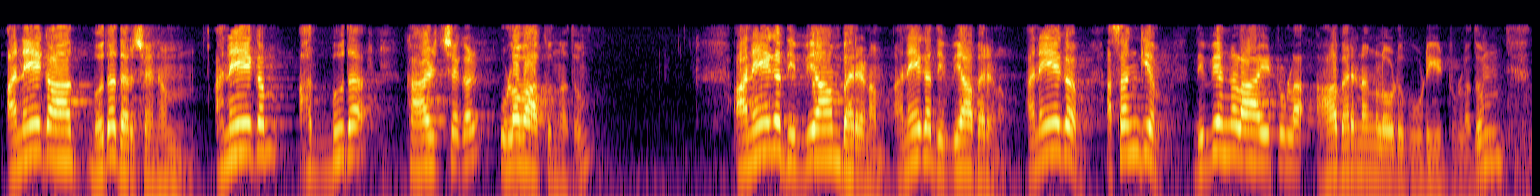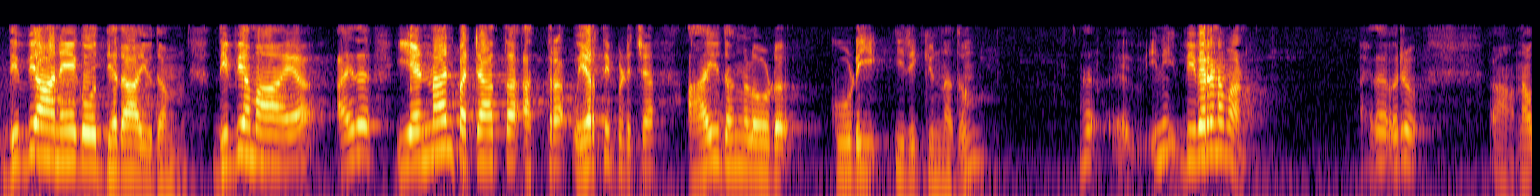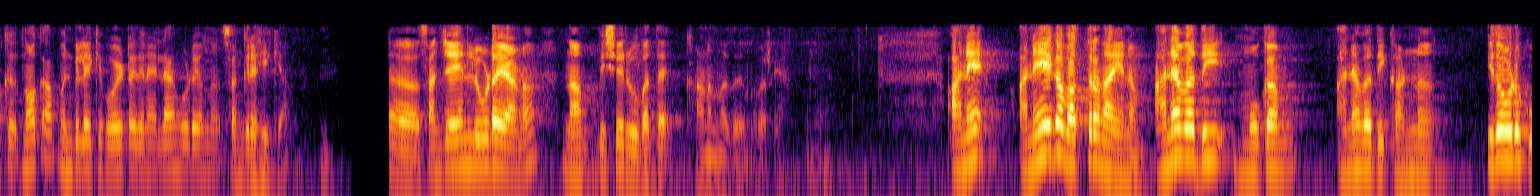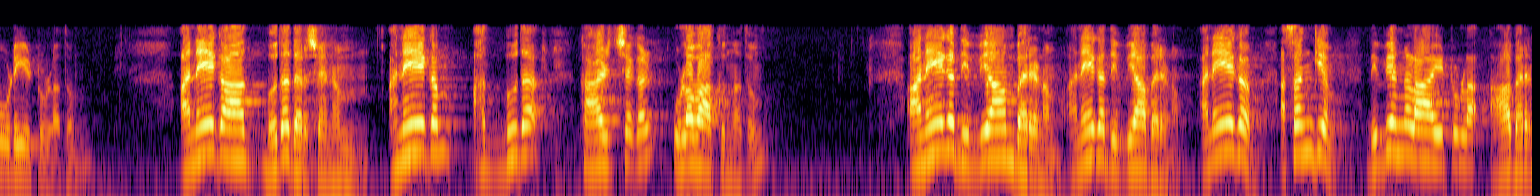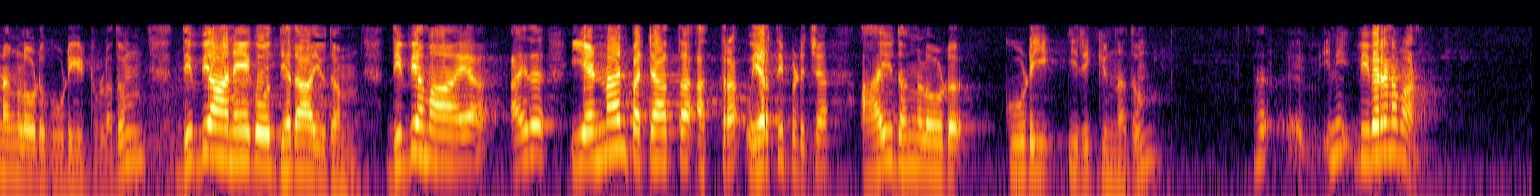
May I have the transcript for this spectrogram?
അനേകാത്ഭുത ദർശനം അനേകം അത്ഭുത കാഴ്ചകൾ ഉളവാക്കുന്നതും. അനേക ദിവ്യാംഭരണം അനേക ദിവ്യാഭരണം അനേകം അസംഖ്യം ദിവ്യങ്ങളായിട്ടുള്ള ആഭരണങ്ങളോട് കൂടിയിട്ടുള്ളതും. ദിവ്യാനേകോദ്യതായുധം ദിവ്യമായ അതായത് എണ്ണാൻ പറ്റാത്ത അത്ര ഉയർത്തിപ്പിടിച്ച ആയുധങ്ങളോട് കൂടി ഇരിക്കുന്നതും ഇനി വിവരണമാണ്. അതായത് ഒരു നമുക്ക് നോക്കാം മുൻപിലേക്ക് പോയിട്ട് ഇതിനെല്ലാം കൂടെ ഒന്ന് സംഗ്രഹിക്കാം. സഞ്ജയനിലൂടെയാണ് നാം വിശ്വരൂപത്തെ കാണുന്നത് എന്ന് പറയാം. അനേ അനേക വക്രനയനം അനവധി മുഖം അനവധി കണ്ണ് ഇതോട് കൂടിയിട്ടുള്ളതും അനേകാത്ഭുത ദർശനം അനേകം അദ്ഭുത കാഴ്ചകൾ ഉളവാക്കുന്നതും അനേക ദിവ്യാംഭരണം അനേക ദിവ്യാഭരണം അനേകം അസംഖ്യം ദിവ്യങ്ങളായിട്ടുള്ള ആഭരണങ്ങളോട് കൂടിയിട്ടുള്ളതും ദിവ്യാനേകോദ്ധ്യതായുധം ദിവ്യമായ അതായത് എണ്ണാൻ പറ്റാത്ത അത്ര ഉയർത്തിപ്പിടിച്ച ആയുധങ്ങളോട് കൂടി ഇരിക്കുന്നതും ഇനി വിവരണമാണ്.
